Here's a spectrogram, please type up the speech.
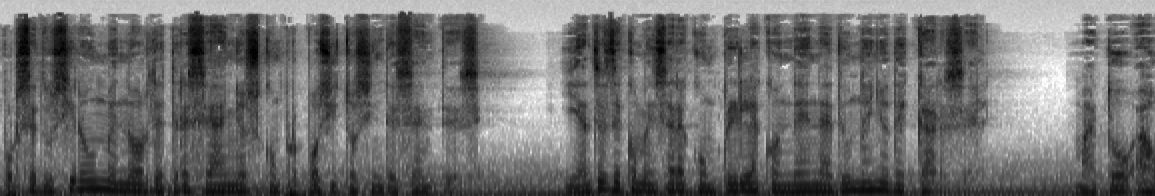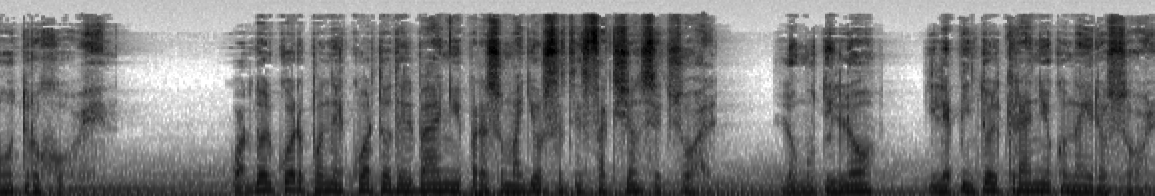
por seducir a un menor de 13 años con propósitos indecentes, y antes de comenzar a cumplir la condena de un año de cárcel, mató a otro joven. Guardó el cuerpo en el cuarto del baño y para su mayor satisfacción sexual, lo mutiló y le pintó el cráneo con aerosol.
